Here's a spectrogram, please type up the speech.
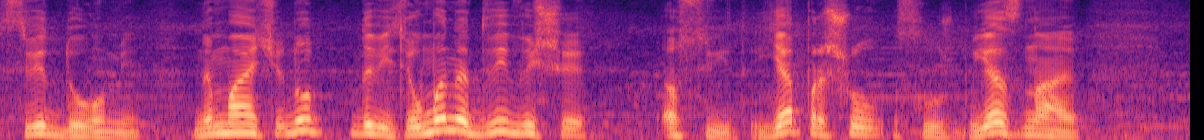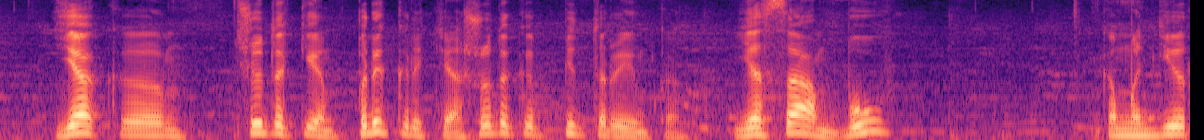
свідомі, не маючи. Ну, дивіться, у мене дві вищі освіти. Я пройшов службу, я знаю, як, е, що таке прикриття, що таке підтримка. Я сам був командир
